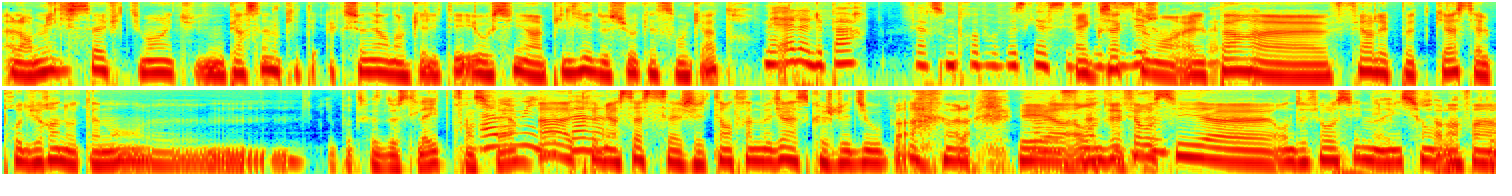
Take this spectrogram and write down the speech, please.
alors Mélissa, effectivement, est une personne qui était actionnaire dans Qualité et aussi un pilier de SEO 404. Mais elle, elle part faire son propre podcast. c'est ce qu'elle disait, je Exactement, elle Ouais. part euh, faire les podcasts, elle produira notamment. euh, Le podcast de Slate, transfert. Ah oui, oui, ah, très bien, ça, ça, j'étais en train de me dire est-ce que je le dis ou pas? voilà. Et euh, on devait faire aussi, euh, on devait faire aussi une émission, Charlotte enfin,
